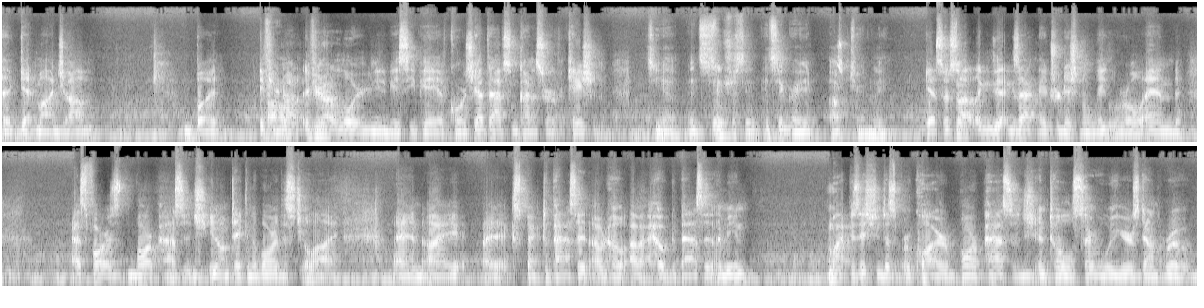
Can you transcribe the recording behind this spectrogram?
to get my job. But if you're Oh. not if you're not a lawyer, you need to be a CPA. Of course, you have to have some kind of certification. So yeah, it's Interesting. It's a great opportunity. Yeah, so it's not like exactly a traditional legal role. And as far as bar passage, you know, I'm taking the bar this July, and I, I expect to pass it. I would hope I hope to pass it. I mean, my position doesn't require bar passage until several years down the road.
